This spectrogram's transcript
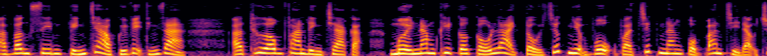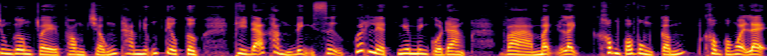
À, vâng, xin kính chào quý vị thính giả. À, thưa ông Phan Đình Trạc ạ, 10 năm khi cơ cấu lại tổ chức nhiệm vụ và chức năng của Ban chỉ đạo Trung ương về phòng chống tham nhũng tiêu cực thì đã khẳng định sự quyết liệt nghiêm minh của Đảng và mệnh lệnh không có vùng cấm, không có ngoại lệ.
